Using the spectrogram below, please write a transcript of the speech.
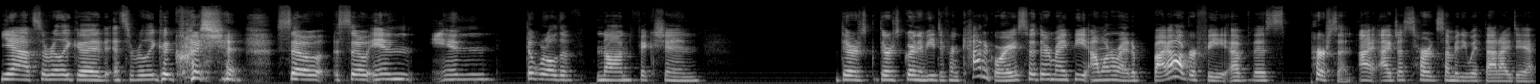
Yeah, it's a really good it's a really good question. So so in in the world of nonfiction, there's there's going to be different categories. So there might be I want to write a biography of this person. I, I just heard somebody with that idea.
